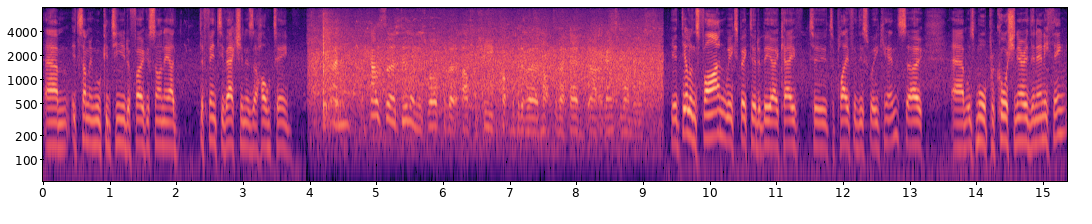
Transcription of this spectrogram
um, it's something we'll continue to focus on our defensive action as a whole team. And how's uh, Dylan as well for the, after she copped a bit of a knock to the head uh, against the Wanderers? Yeah, Dylan's fine. We expect her to be okay to, to play for this weekend. So um, it was more precautionary than anything.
